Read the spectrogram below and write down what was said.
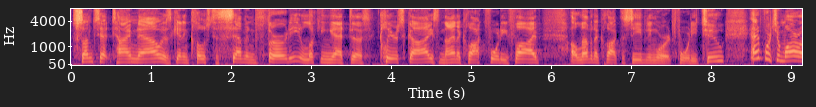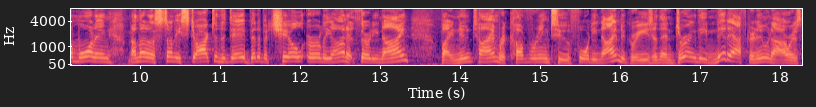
Sunset time now is getting close to 7.30. Looking at uh, clear skies, 9 o'clock 45, 11 o'clock this evening we're at 42. And for tomorrow morning, another sunny start to the day, bit of a chill early on at 39. By noontime, recovering to 49 degrees. And then during the mid-afternoon hours,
